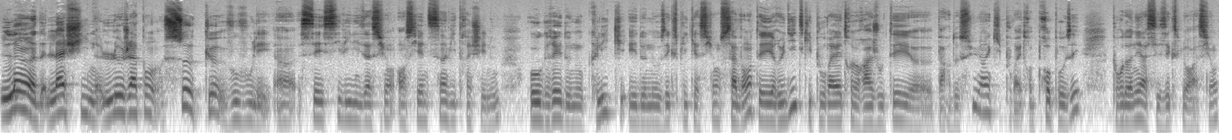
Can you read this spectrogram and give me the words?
l'Inde, la Chine, le Japon, ce que vous voulez, hein, ces civilisations anciennes s'inviteraient chez nous au gré de nos clics et de nos explications savantes et érudites qui pourraient être rajoutées euh, par-dessus, hein, qui pourraient être proposées pour donner à ces explorations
